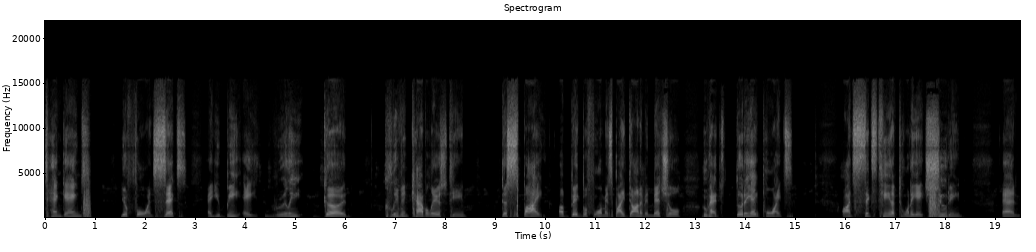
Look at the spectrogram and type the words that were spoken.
Ten games, you're four and six, and you beat a really good Cleveland Cavaliers team, despite a big performance by Donovan Mitchell, who had 38 points on 16 of 28 shooting, and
